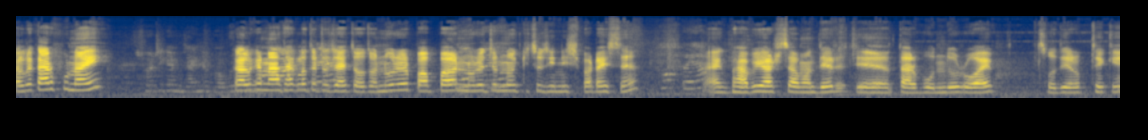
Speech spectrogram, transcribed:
কালকে কারফু নাই? সঠিক আমি জানি না খবর কালকে না থাকলে তো একটু যাইতে হতো। নূরের পাপা নূরের জন্য কিছু জিনিস পাঠাইছে। এক ভাবি আসছে আমাদের যে তার বন্ধুর ওয়াইফ সৌদি আরব থেকে।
